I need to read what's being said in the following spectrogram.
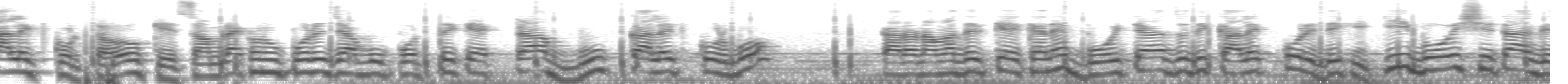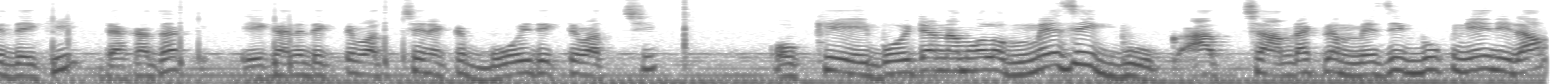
কালেক্ট করতে হবে। ওকে সো আমরা এখন উপরে যাব। উপর থেকে একটা বুক কালেক্ট করব। কারণ আমাদেরকে এখানে বইটা যদি কালেক্ট করে, দেখি কি বই সেটা আগে দেখি। দেখা যাক, এখানে দেখতে পাচ্ছেন একটা বই দেখতে পাচ্ছি। ওকে এই বইটার নাম হলো ম্যাজিক বুক আচ্ছা আমরা একটা ম্যাজিক বুক নিয়ে নিলাম।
